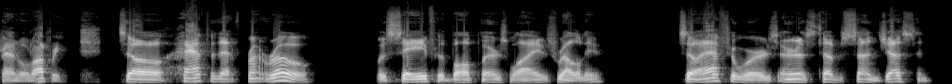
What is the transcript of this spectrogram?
Grand Ole Opry. So half of that front row was saved for the ball players' wives, relatives. So afterwards, Ernest Tubbs' son Justin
